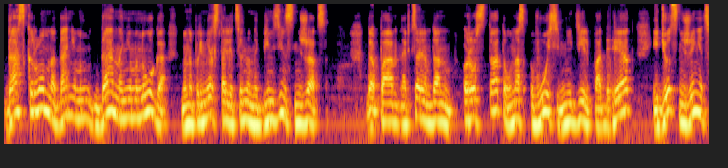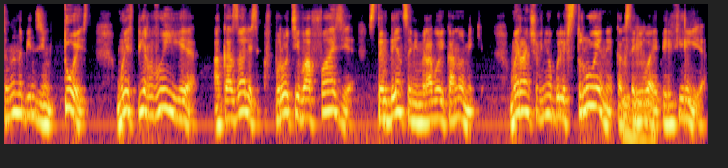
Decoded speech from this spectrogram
да, скромно, да, нем, да, на немного, но, например, стали цены на бензин снижаться. Да, по официальным данным Росстата у нас 8 недель подряд идет снижение цены на бензин. То есть мы впервые оказались в противофазе с тенденциями мировой экономики. Мы раньше в нее были встроены, как сырьевая периферия.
